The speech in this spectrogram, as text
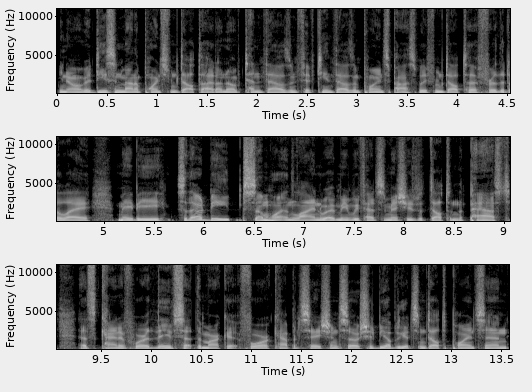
you know, a decent amount of points from Delta. I don't know, 10,000, 15,000 points possibly from Delta for the delay, maybe. So that would be somewhat in line. I mean, we've had some issues with Delta in the past. That's kind of where they've set the market for compensation. So should be able to get some Delta points. And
